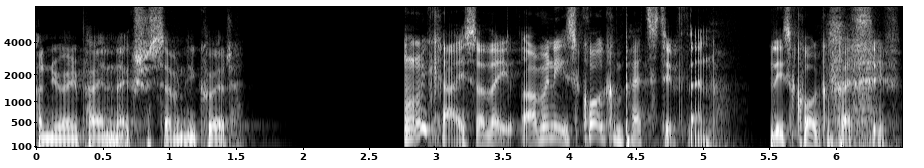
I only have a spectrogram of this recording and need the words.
And you're only paying an extra seventy quid. okay, so they. I mean, it's quite competitive then. It is quite competitive.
